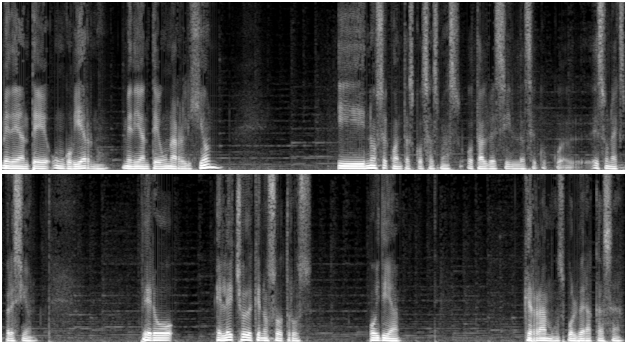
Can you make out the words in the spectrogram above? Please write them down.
mediante un gobierno, mediante una religión y no sé cuántas cosas más, o tal vez sí es una expresión. Pero el hecho de que nosotros hoy día querramos volver a casa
